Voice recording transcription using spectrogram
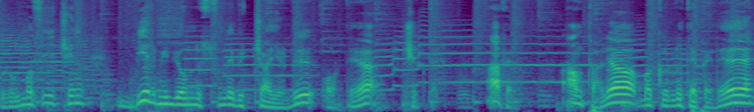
kurulması için 1 milyonun üstünde bütçe ayırdığı ortaya çıktı. Aferin. Antalya Bakırlı Tepe'de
